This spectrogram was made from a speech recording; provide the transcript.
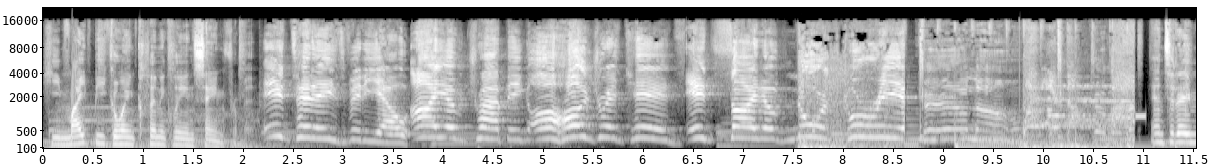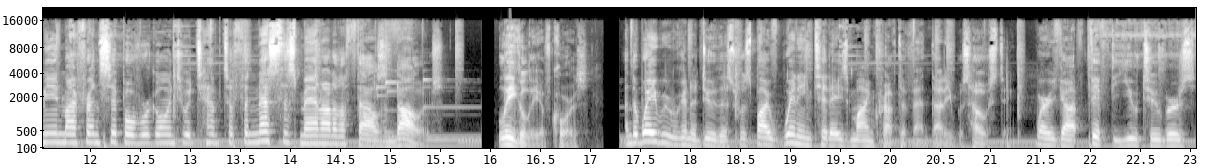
he might be going clinically insane from it. In today's video, I am trapping a hundred kids inside of North Korea. And today, me and my friend Sippo were going to attempt to finesse this man out of a thousand dollars. Legally, of course. And the way we were going to do this was by winning today's Minecraft event that he was hosting, where he got 50 YouTubers,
